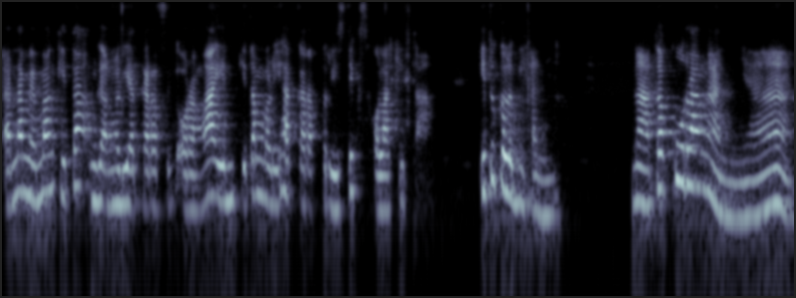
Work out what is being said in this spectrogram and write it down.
Karena memang kita nggak ngelihat karakteristik orang lain, kita melihat karakteristik sekolah kita. Itu kelebihannya. Nah, kekurangannya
